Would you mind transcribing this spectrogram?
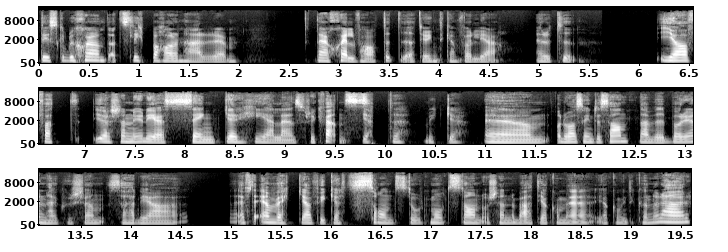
det ska bli skönt att slippa ha den här, eh, det här självhatet i att jag inte kan följa en rutin. Ja, för att jag känner ju det sänker hela ens frekvens. Jättemycket. Ehm, och det var så intressant när vi började den här kursen, så hade jag efter en vecka fick jag ett sånt stort motstånd och kände bara att jag kommer, jag kommer inte kunna det här.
